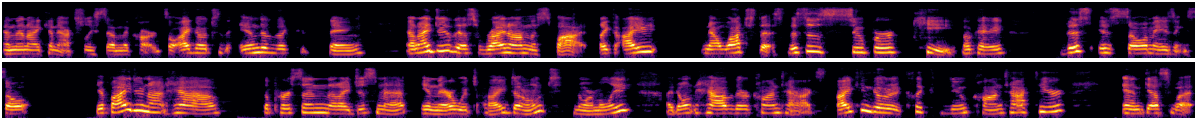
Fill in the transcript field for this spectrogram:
And then I can actually send the card. So I go to the end of the thing and I do this right on the spot. Like I, now watch this. This is super key, okay? This is so amazing. So if I do not have the person that I just met in there, which I don't normally, I don't have their contacts, I can go to click new contact here and guess what?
